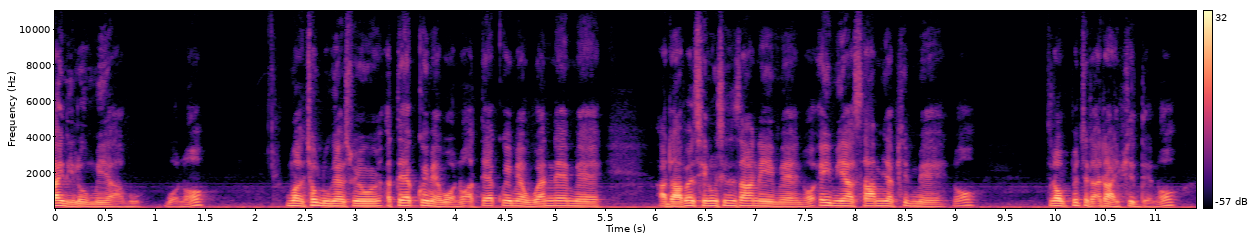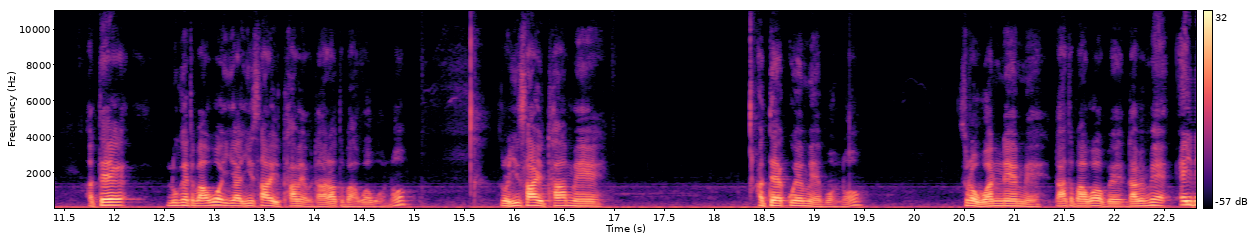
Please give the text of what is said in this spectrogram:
လိုက်နေလို့မရဘူးပေါ့နော်ဥပမာချုပ်လူငယ်ဆိုရင်အသက်ကွေးမယ်ပေါ့နော်အသက်ကွေးမယ်ဝမ်းနေမယ်အာဒါပဲဆင်းလုံးစဉ်းစားနေမယ်နော်အိမ်မရစားမရဖြစ်မယ်နော်ကျွန်တော်ပြချင်တာအဲ့ဒါဖြစ်တယ်နော်အသက်လူငယ်တဘာဝရရေးစားတွေထားမယ်ဒါတော့တဘာဝပေါ့နော်ဆိုတော့ရေးစားတွေထားမယ်အသက်ကွဲမယ်ပေါ့နော် ဆိုတော့ one name မယ်ဒါတဘာဝပဲဒါပေမဲ့အဲ့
